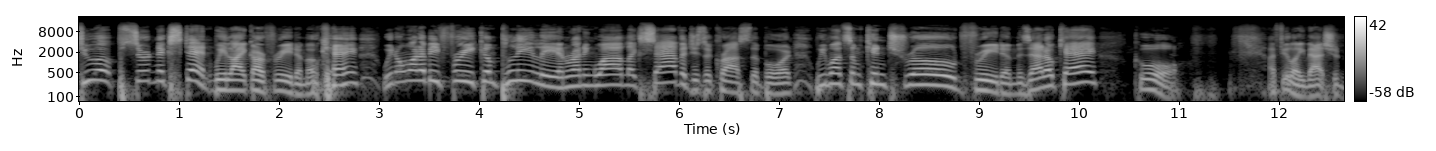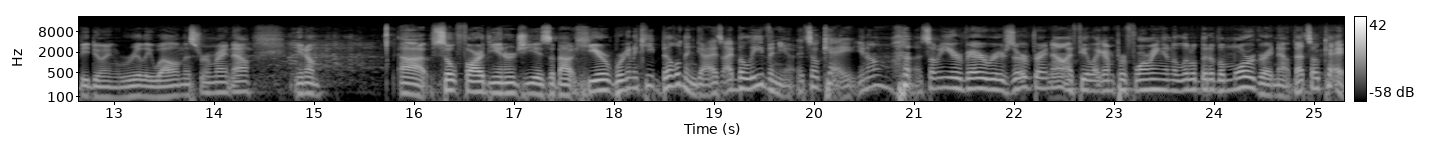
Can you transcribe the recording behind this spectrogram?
to a certain extent, we like our freedom, okay? We don't want to be free completely and running wild like savages across the board. We want some controlled freedom. Is that okay? Cool. I feel like that should be doing really well in this room right now. You know, uh, so far the energy is about here. We're gonna keep building, guys. I believe in you. It's okay. You know, some of you are very reserved right now. I feel like I'm performing in a little bit of a morgue right now. That's okay.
